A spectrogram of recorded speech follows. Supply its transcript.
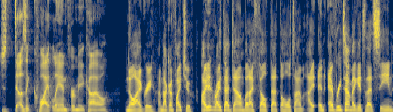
just doesn't quite land for me, Kyle. No, I agree. I'm not going to fight you. I didn't write that down, but I felt that the whole time. I and every time I get to that scene,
